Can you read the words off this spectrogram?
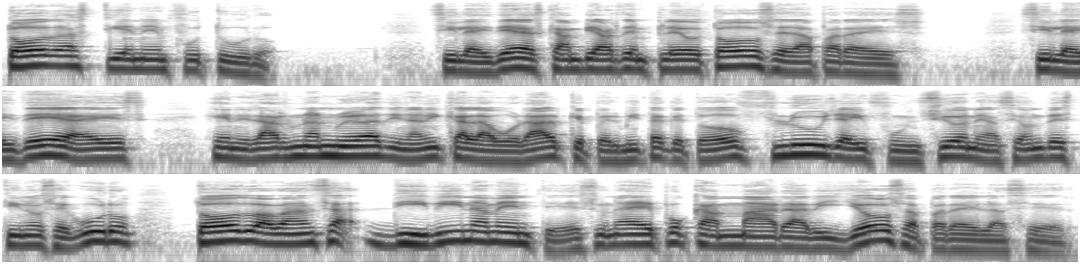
todas tienen futuro. Si la idea es cambiar de empleo, todo se da para eso. Si la idea es generar una nueva dinámica laboral que permita que todo fluya y funcione hacia un destino seguro, todo avanza divinamente. Es una época maravillosa para el hacer.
